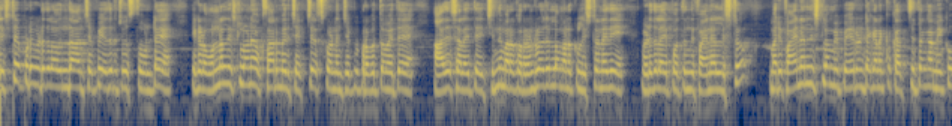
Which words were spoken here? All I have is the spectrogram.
లిస్ట్ ఎప్పుడు విడుదల ఉందా అని చెప్పి ఎదురు చూస్తూ ఉంటే ఇక్కడ ఉన్న లిస్టులోనే ఒకసారి మీరు చెక్ చేసుకోండి అని చెప్పి ప్రభుత్వం అయితే ఆదేశాలు అయితే ఇచ్చింది. మరొక రెండు రోజుల్లో మనకు లిస్ట్ అనేది విడుదల అయిపోతుంది ఫైనల్ లిస్టు. మరి ఫైనల్ లిస్ట్లో మీ పేరుంటే కనుక ఖచ్చితంగా మీకు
